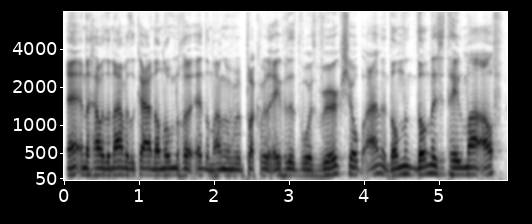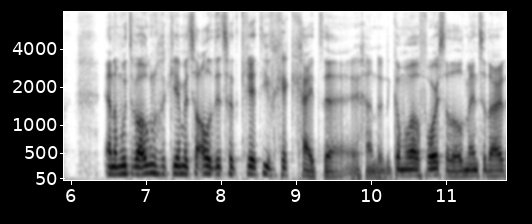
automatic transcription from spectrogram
hè, en dan gaan we daarna met elkaar dan ook nog, hè, dan hangen we, plakken we er even het woord workshop aan. En dan, dan is het helemaal af. En dan moeten we ook nog een keer met z'n allen dit soort creatieve gekkigheid eh, gaan doen. Ik kan me wel voorstellen dat mensen daar,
